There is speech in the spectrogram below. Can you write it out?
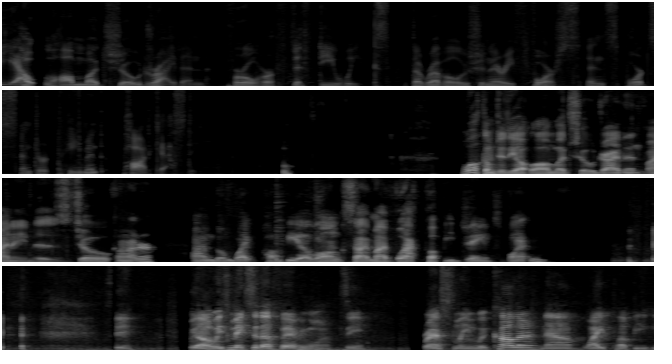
The Outlaw Mud Show Drive-In for over 50 weeks. The revolutionary force in sports entertainment podcasting. Welcome to the Outlaw Mud Show Drive-In. My name is Joe Connor. I'm the white puppy alongside my black puppy James Blanton. See, we always mix it up for everyone. See, wrestling with color. Now, white puppy,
